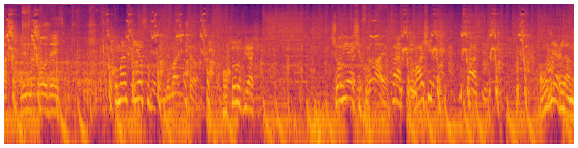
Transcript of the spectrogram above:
Клас, Лінда молодець. Документи є з собою? Нема нічого. Що тут в ящик? Що в ящику? Знаю. Ваші ящики? А можна я гляну?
